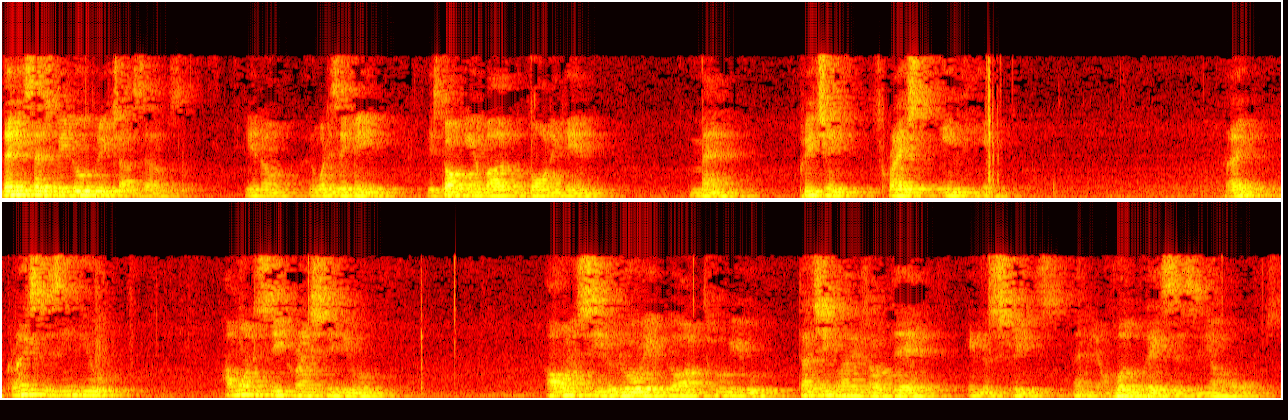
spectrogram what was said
Then he says, we do preach ourselves. You know, and what does he mean? He's talking about the born again man. Preaching Christ in him. Right? Christ is in you. I want to see Christ in you. I want to see the glory of God through you, touching lives out there in the streets and in your workplaces, in your homes.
